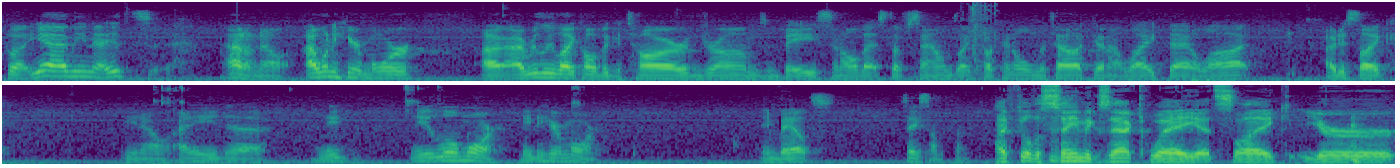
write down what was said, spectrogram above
but yeah, I mean, it's I don't know. I want to hear more. I, I really like all the guitar and drums and bass and all that stuff sounds like fucking old Metallica, and I like that a lot. I just like, you know, I need uh, need need a little more. Need to hear more. Anybody else? Say something. I feel the same exact way. It's like you're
